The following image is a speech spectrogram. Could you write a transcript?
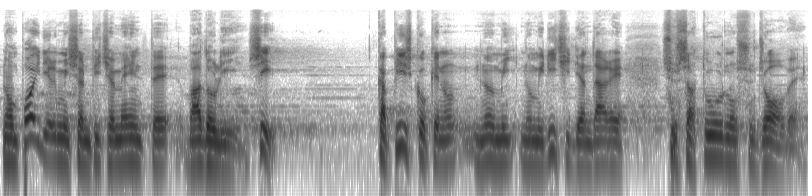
Non puoi dirmi semplicemente vado lì. Sì, Capisco che non, non, mi, non mi dici di andare su Saturno o su Giove,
